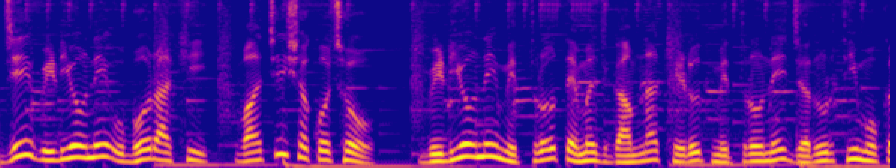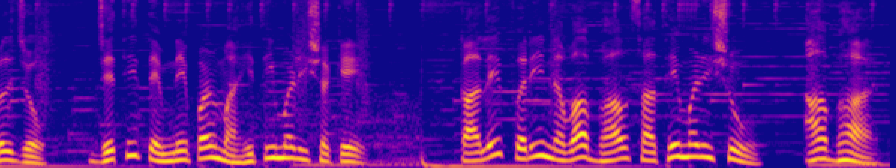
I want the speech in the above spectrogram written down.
જે વિડીયોને ઊભો રાખી વાંચી શકો છો. વિડીયોને મિત્રો તેમજ ગામના ખેડૂત મિત્રોને જરૂરથી મોકલજો. જેથી તેમને પણ માહિતી મળી શકે. કાલે ફરી નવા ભાવ સાથે મળીશું. આભાર.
